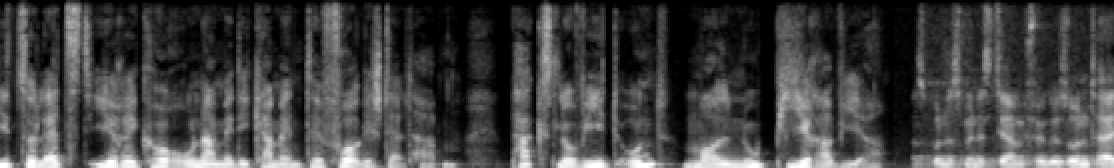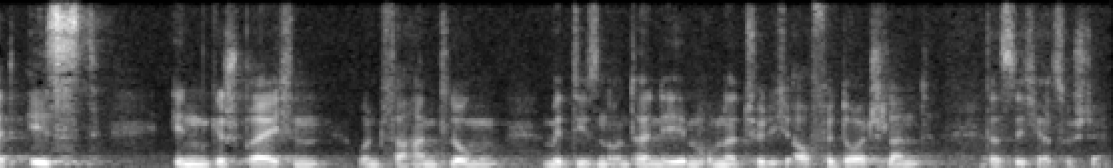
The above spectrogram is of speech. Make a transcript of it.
die zuletzt ihre Corona-Medikamente vorgestellt haben. Paxlovid und Molnupiravir. Das Bundesministerium für Gesundheit ist in Gesprächen und Verhandlungen mit diesen Unternehmen, um natürlich auch für Deutschland das sicherzustellen.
